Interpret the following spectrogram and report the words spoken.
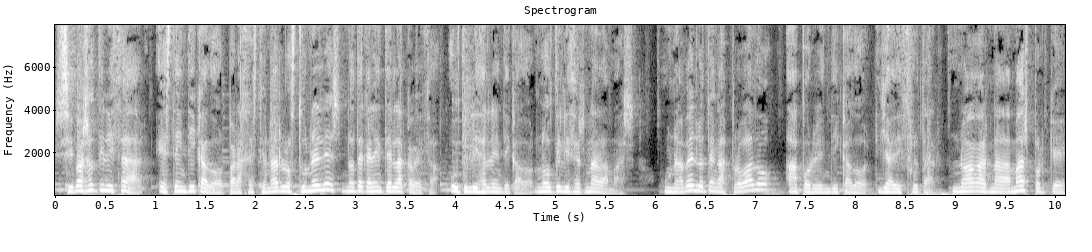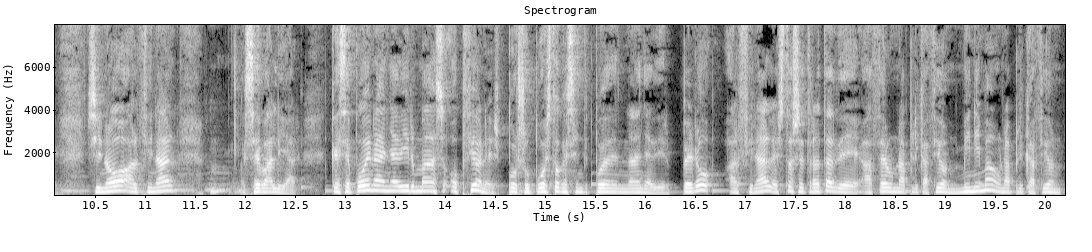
si vas a utilizar este indicador para gestionar los túneles, no te calientes la cabeza, utiliza el indicador, no utilices nada más. Una vez lo tengas probado, a por el indicador y a disfrutar. No hagas nada más porque si no, al final mm, se va a liar. ¿Que se pueden añadir más opciones? Por supuesto que se pueden añadir, pero al final esto se trata de hacer una aplicación mínima, una aplicación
